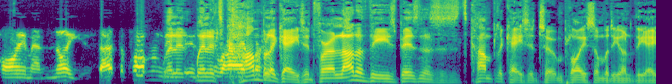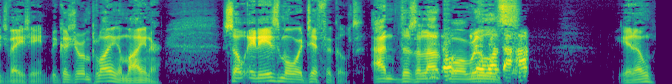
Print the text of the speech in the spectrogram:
time at night? Is that the problem? Well, Is- it, is well, it's for- complicated for a lot of these businesses. It's complicated to employ somebody under the age of eighteen because you're employing a minor, so it is more difficult, and there's a lot more rules. You know.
